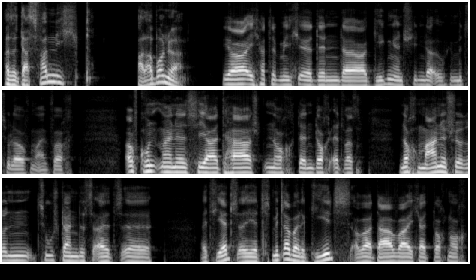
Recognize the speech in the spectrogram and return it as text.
Also das fand ich à la Bonheur. Ja, ich hatte mich äh, denn dagegen entschieden, da irgendwie mitzulaufen, einfach aufgrund meines ja da noch denn doch etwas noch manischeren Zustandes als äh, als jetzt. Äh, jetzt mittlerweile geht's, aber da war ich halt doch noch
